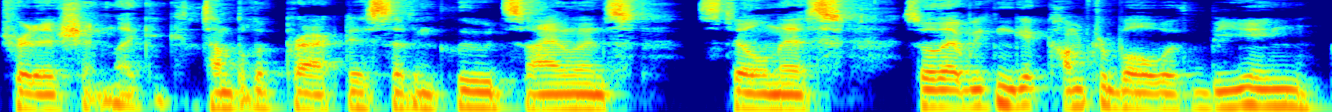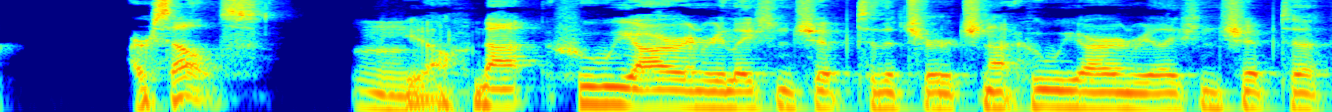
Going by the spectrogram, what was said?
tradition, like a contemplative practice that includes silence, stillness, so that we can get comfortable with being ourselves Mm. you know not who we are in relationship to the church not who we are in relationship to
